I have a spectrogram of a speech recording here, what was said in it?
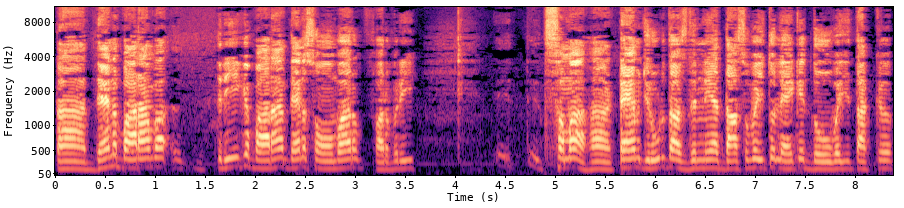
ਤਾਂ ਦਿਨ 12 ਵਾ- ਤਰੀਕ 12 ਦਿਨ ਸੋਮਵਾਰ, ਫਰਵਰੀ, ਸਮਾਂ, ਹਾਂ ਟਾਈਮ ਜ਼ਰੂਰ ਦੱਸ ਦਿੰਨੇ ਆ 10 ਵਜੇ ਤੋਂ ਲੈ ਕੇ 2 ਵਜੇ ਤੱਕ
